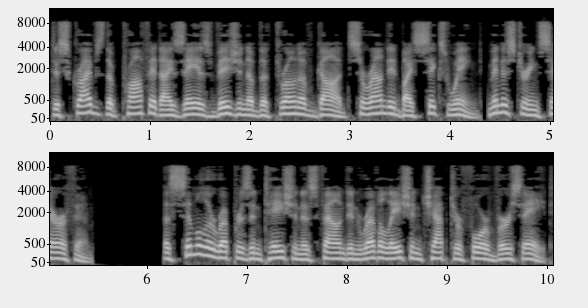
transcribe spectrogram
describes the prophet Isaiah's vision of the throne of God surrounded by six-winged, ministering seraphim. A similar representation is found in Revelation chapter 4 verse 8.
